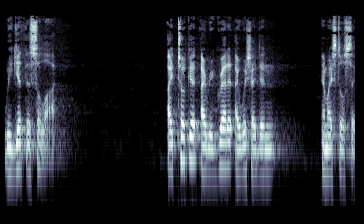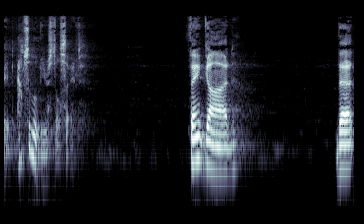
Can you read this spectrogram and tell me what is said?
We get this a lot. I took it, I regret it, I wish I didn't. Am I still saved? Absolutely, you're still saved. Thank God that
